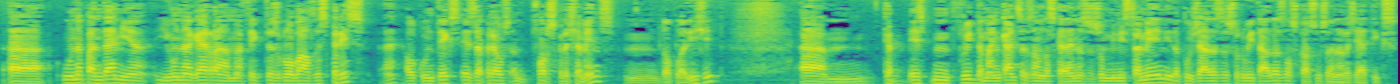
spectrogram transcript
Uh, una pandèmia i una guerra amb efectes globals després, eh? el context és de preus amb forts creixements, mm, doble dígit, um, que és fruit de mancances en les cadenes de subministrament i de pujades desorbitades dels costos energètics.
